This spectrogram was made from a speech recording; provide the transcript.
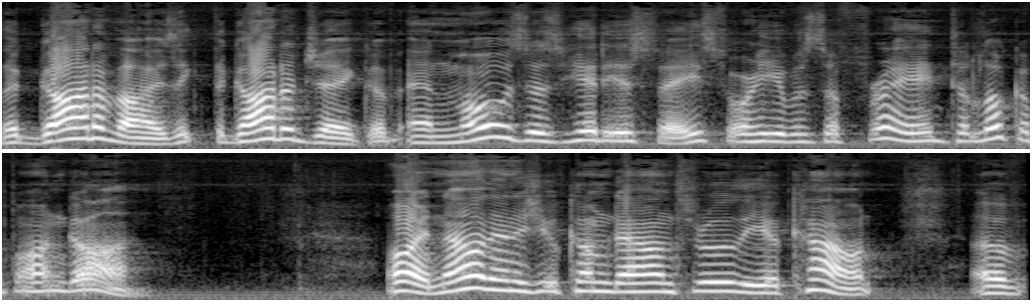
the God of Isaac, the God of Jacob. And Moses hid his face, for he was afraid to look upon God. All right, now then, as you come down through the account of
